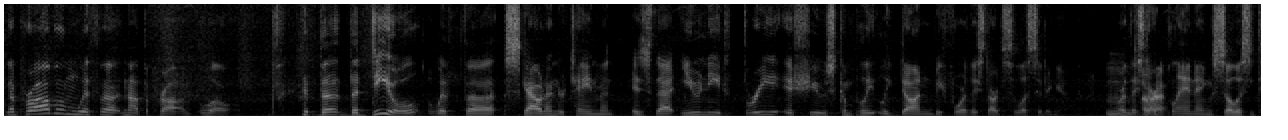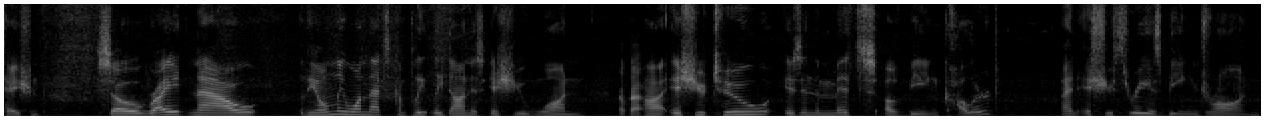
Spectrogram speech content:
The problem with uh, not the problem. Well, the the deal with uh, Scout Entertainment is that you need three issues completely done before they start soliciting it, or Mm, they start okay. planning solicitation. So right now, the only one that's completely done is issue one. Okay. Uh, issue two is in the midst of being colored, and issue three is being drawn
